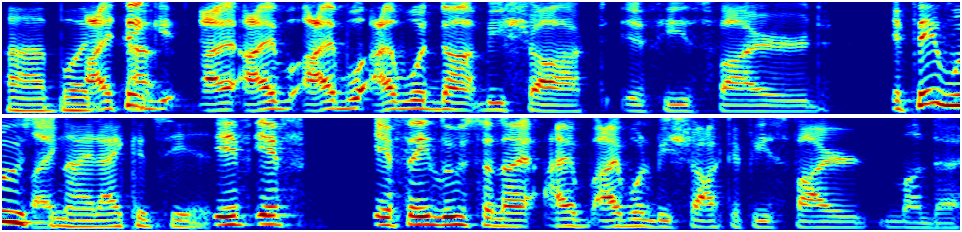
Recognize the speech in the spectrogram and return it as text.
Uh, but i think I, I i w- I would not be shocked if he's fired if they lose like, tonight, I could see it. if if if they lose tonight i i wouldn't be shocked if he's fired monday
